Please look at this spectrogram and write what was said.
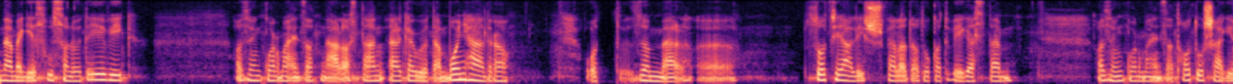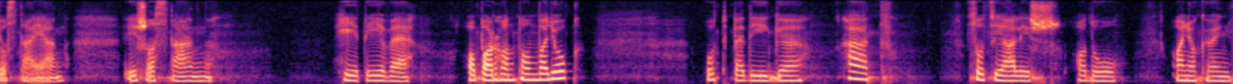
nem egész 25 évig az önkormányzatnál, aztán elkerültem Bonyhádra, ott zömmel ö, szociális feladatokat végeztem az önkormányzat hatósági osztályán, és aztán hét éve Aparhanton vagyok, ott pedig hát szociális adó, anyakönyv,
